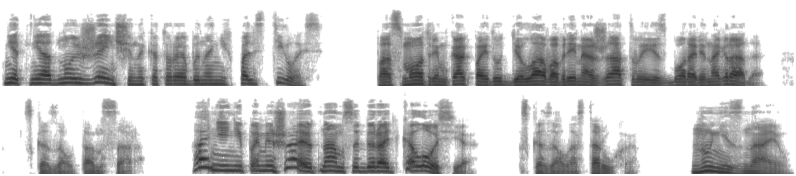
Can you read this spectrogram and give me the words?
Нет ни одной женщины, которая бы на них польстилась. Посмотрим, как пойдут дела во время жатвы и сбора винограда, — сказал Тансар. — Они не помешают нам собирать колосья, — сказала старуха. — Ну, не знаю,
